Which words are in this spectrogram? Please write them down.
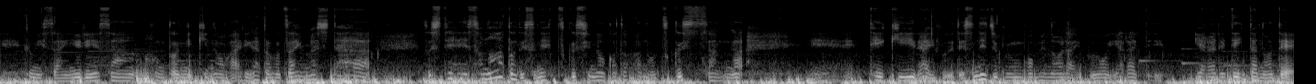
えー、久美さんゆりえさん本当に昨日はありがとうございました。そしてその後ですねつくしの言葉のつくしさんが、定期ライブですね。自分褒めのライブをやられてやられていたので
